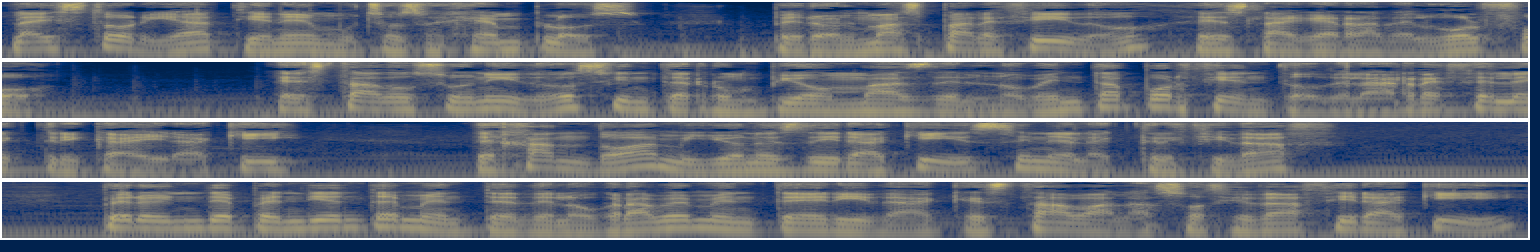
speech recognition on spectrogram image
La historia tiene muchos ejemplos, pero el más parecido es la Guerra del Golfo. Estados Unidos interrumpió más del 90% de la red eléctrica iraquí, dejando a millones de iraquíes sin electricidad pero independientemente de lo gravemente herida que estaba la sociedad iraquí,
